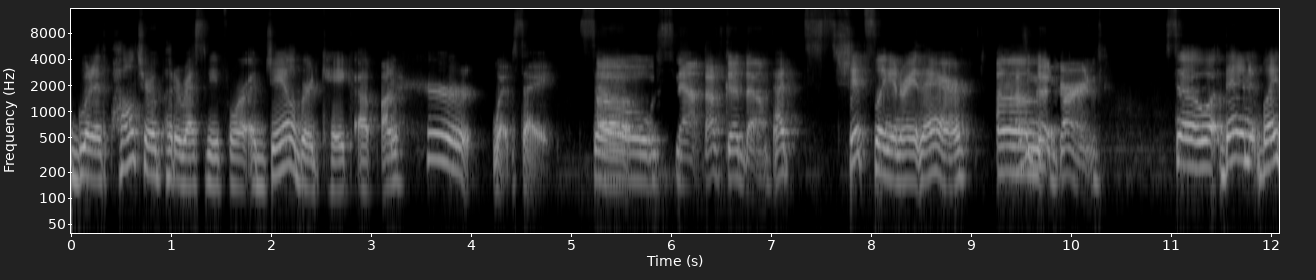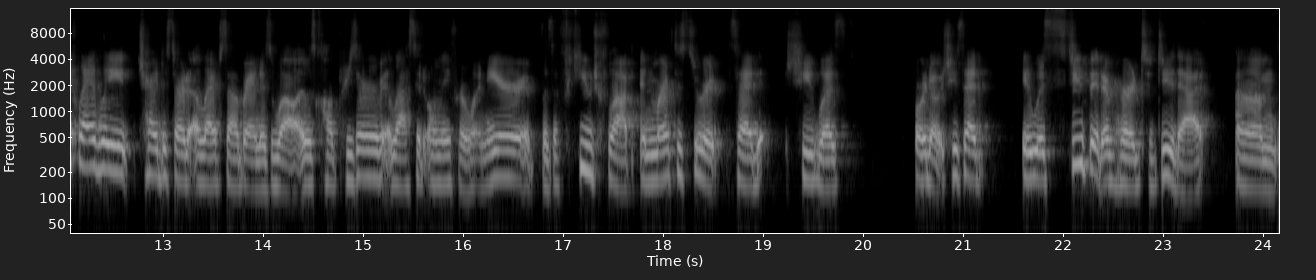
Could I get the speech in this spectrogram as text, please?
Gwyneth Paltrow put a recipe for a jailbird cake up on her website. So oh snap! That's good though. that's shit slinging right there. That's Um, a good burn. So then Blake Lively tried to start a lifestyle brand as well. It was called Preserve. It lasted only for one year. It was a huge flop. And Martha Stewart said she was, or no, she said it was stupid of her to do that. Um,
